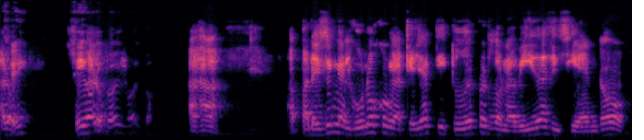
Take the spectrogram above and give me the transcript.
Sí, sí oigo, oigo. Ajá. Aparecen algunos con aquella actitud de perdonavidas diciendo,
